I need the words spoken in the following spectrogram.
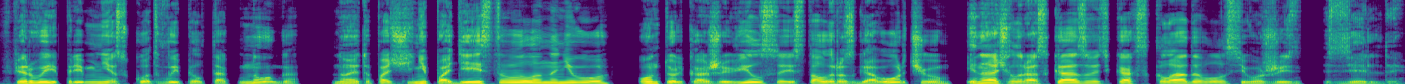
Впервые при мне Скотт выпил так много, но это почти не подействовало на него. Он только оживился и стал разговорчивым и начал рассказывать, как складывалась его жизнь с Зельдой.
